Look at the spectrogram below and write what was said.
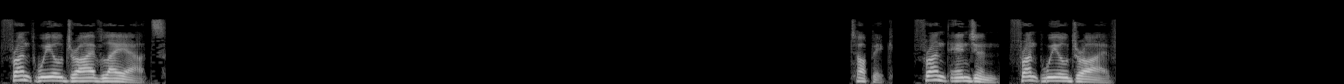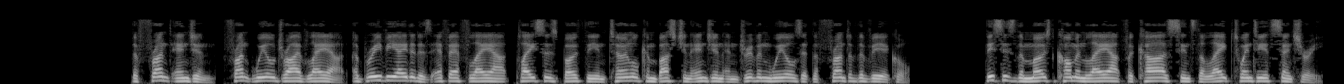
Front-wheel drive layouts Topic: Front engine, front-wheel drive. The front engine, front-wheel drive layout, abbreviated as FF layout, places both the internal combustion engine and driven wheels at the front of the vehicle. This is the most common layout for cars since the late 20th century.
